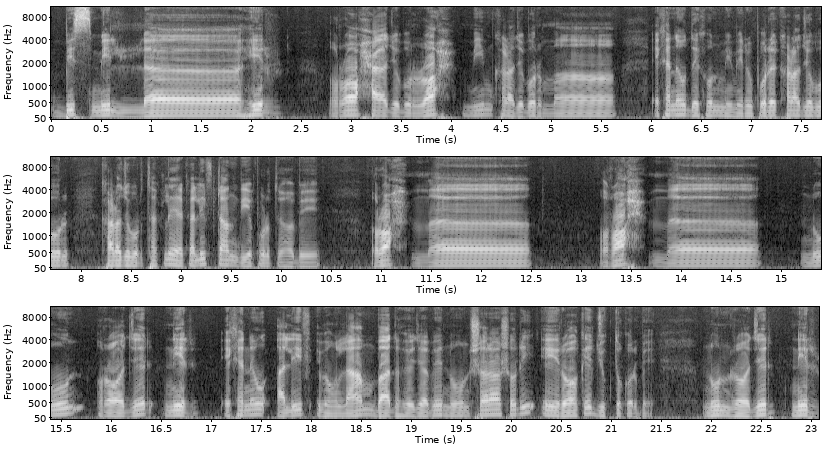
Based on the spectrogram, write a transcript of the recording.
বিসমিল্লাহির। রহা জবর, রহ, মিম খাড়া জবর, মা। এখানেও দেখুন মিমের উপরে খাড়া জবর। খাড়া জবর থাকলে একালিফ টান দিয়ে পড়তে হবে। রহমা রহমা নুন, রজের নির। এখানেও আলিফ এবং লাম বাদ হয়ে যাবে। নুন সরাসরি এই রকে যুক্ত করবে। নুন, রজের নির।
